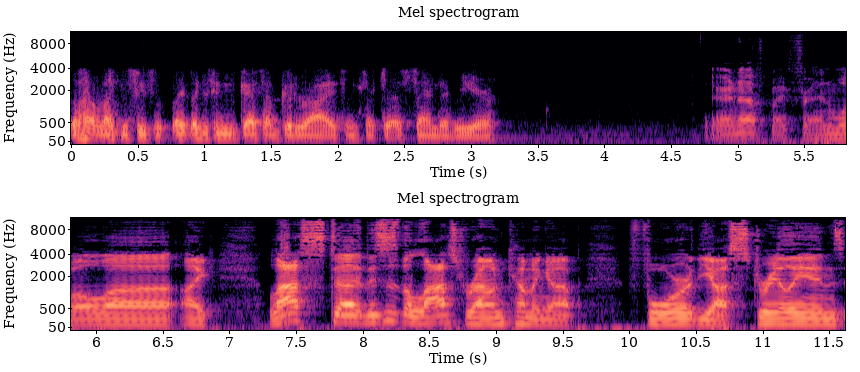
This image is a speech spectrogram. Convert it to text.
I'd like to see some, like, like to see these guys have good rides and start to ascend every year. Fair enough, my friend. Well, uh, like last, uh, this is the last round coming up for the Australians.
